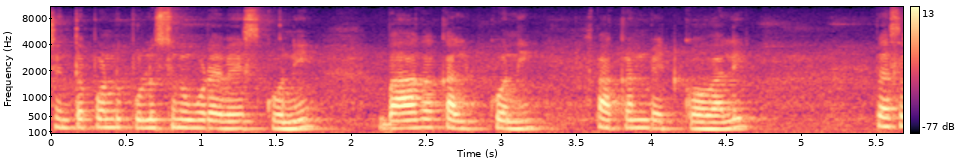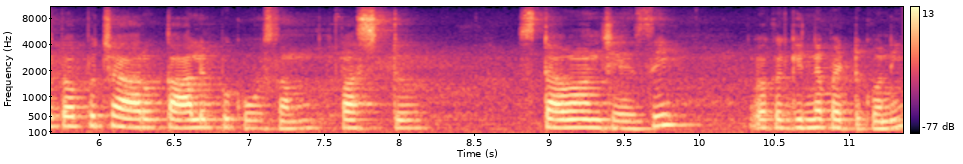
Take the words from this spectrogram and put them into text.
చింతపండు పులుసును కూడా వేసుకొని బాగా కలుపుకొని పక్కన పెట్టుకోవాలి. పెసరపప్పు చారు తాలింపు కోసం ఫస్ట్ స్టవ్ ఆన్ చేసి ఒక గిన్నె పెట్టుకొని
